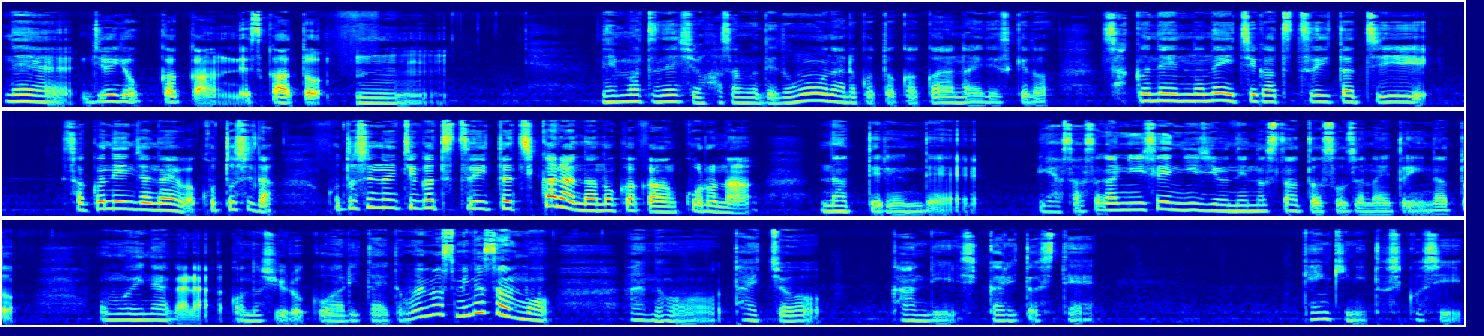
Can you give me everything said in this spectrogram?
ねえ、14日間ですか、あと。うん。年末年始を挟むでどうなることかわからないですけど、昨年のね、1月1日、昨年じゃないわ、今年だ。今年の1月1日から7日間コロナなってるんで、いや、さすがに2024年のスタートはそうじゃないといいなと思いながら、この収録終わりたいと思います。皆さんも、あの、体調管理しっかりとして、元気に年越し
